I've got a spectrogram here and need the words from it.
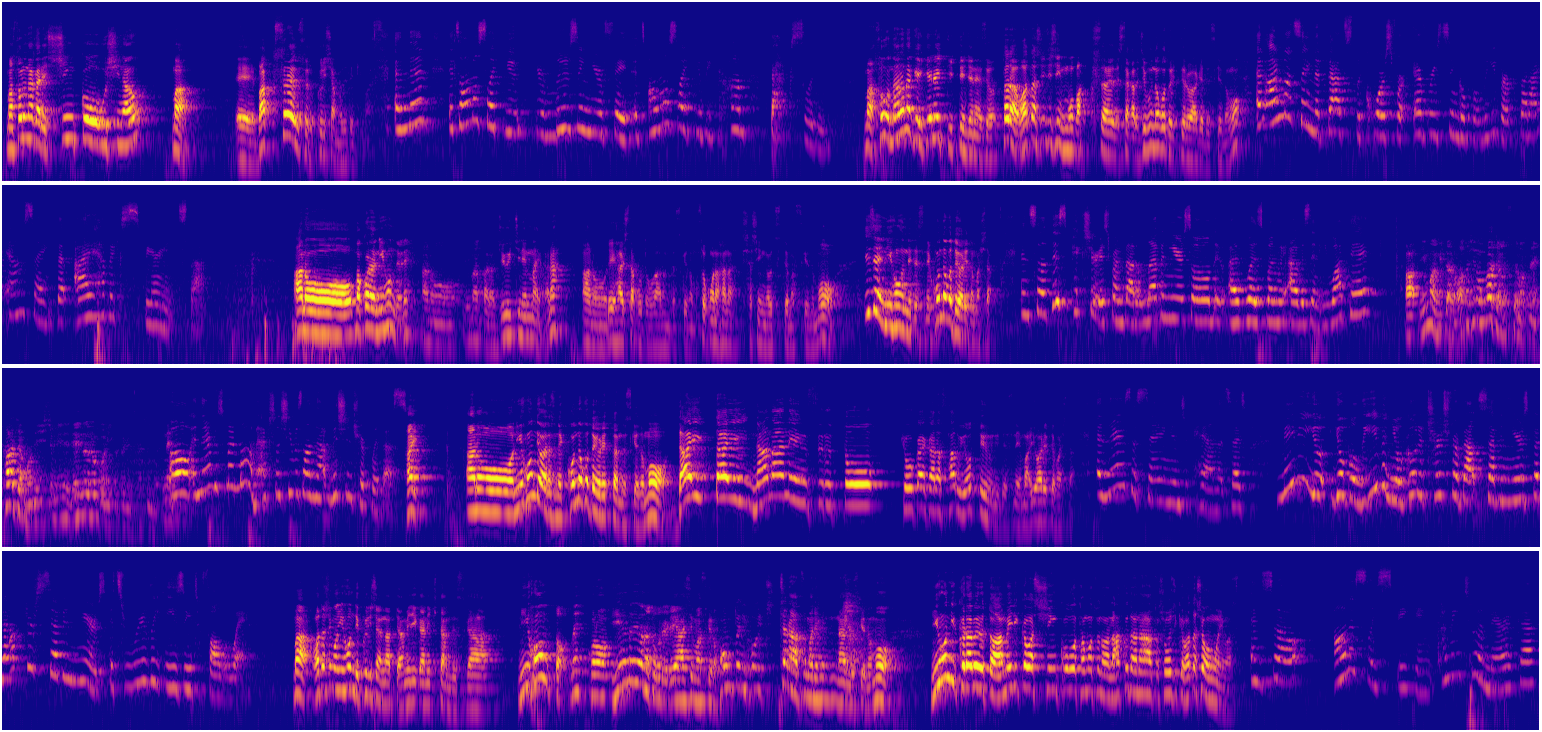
まあその中で信仰を失うまあ、 えーバックスライドするクリスチャンも出てきます And then it's almost like you, you're losing your faith. It's almost like you become backslidden. まあそうならなきゃいけないって言ってんじゃないですよただ私自身もバックスライドしたから自分のことを言ってるわけですけども And I'm not saying that that's the course for every single believer, but I am saying that I have experienced that. あのーまあ、これは日本でね、あのー今から11年前かな、あのー礼拝したことがあるんですけどもそこの話写真が写ってますけども以前日本でですねこんなこと言われてました And so this picture is from about 11 years old. I was when we, I was in Iwate. あ今見たら私の母ちゃん写ってますね母ちゃんもね一緒にね伝道旅行に行った時の写真ですね Oh, and there was my mom. Actually, she was on that mission trip with us. はいあのー日本ではですねこんなこと言われてたんですけども大体7年すると教会から去るよっていうふうにですね、まあ、言われてました And there's a saying in Japan that says, maybe you'll, you'll believe and you'll go to church for about seven years, but after seven years, it's really easy to fall away. まあ私も日本でクリスチャンになってアメリカに来たんですが日本とねこの家のようなところで礼拝してますけど本当にこういうちっちゃな集まりなんですけども日本に比べるとアメリカは信仰を保つのは楽だなと正直私は思います And so, honestly speaking, coming to America,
